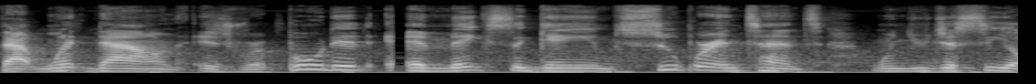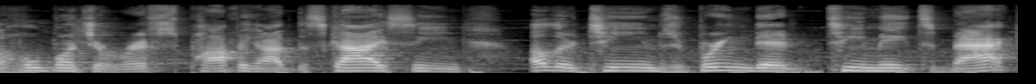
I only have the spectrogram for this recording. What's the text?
that went down is rebooted. It makes the game super intense when you just see a whole bunch of rifts popping out the sky, seeing other teams bring their teammates back.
